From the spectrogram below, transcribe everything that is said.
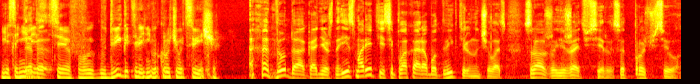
если не Это- лезть в, в двигатель и не выкручивать свечи. Ну да, конечно. И смотрите, если плохая работа двигателя началась, сразу же езжайте в сервис. Это проще всего.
